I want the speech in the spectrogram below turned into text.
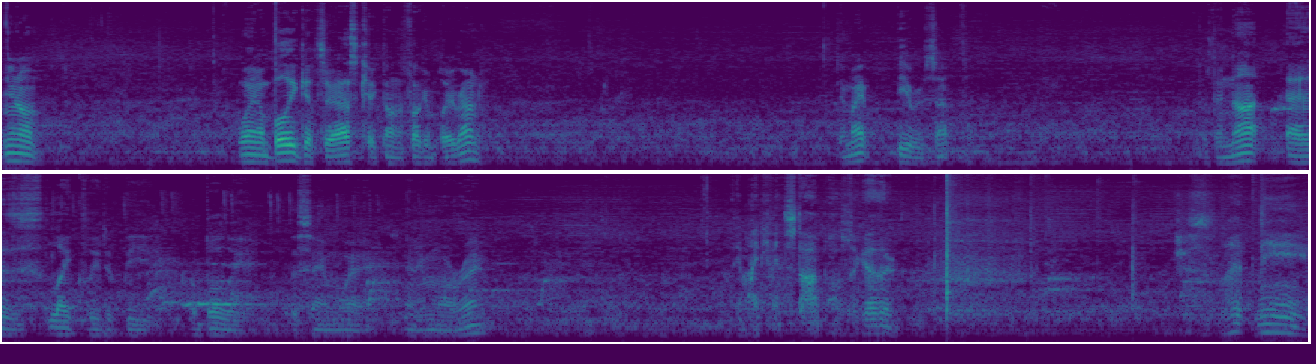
you know, gets their ass kicked on the fucking playground, they might be resentful. But they're not as likely to be a bully the same way anymore, right? They might even stop altogether. Just let me.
